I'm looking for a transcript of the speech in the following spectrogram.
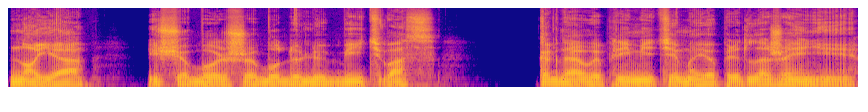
«Но я еще больше буду любить вас» когда вы примете мое предложение.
